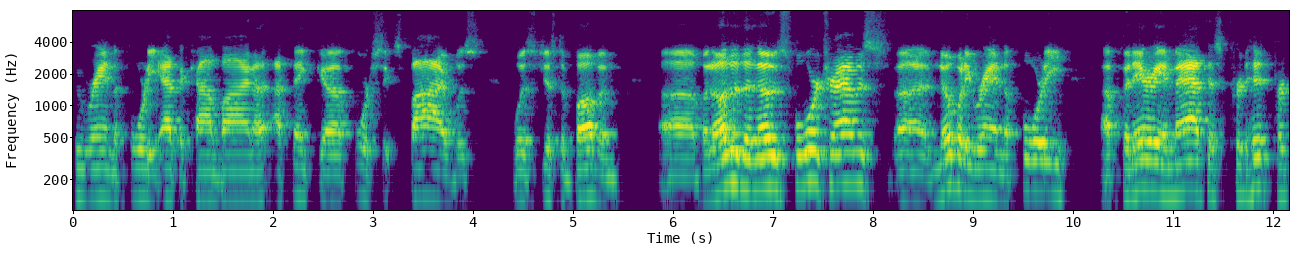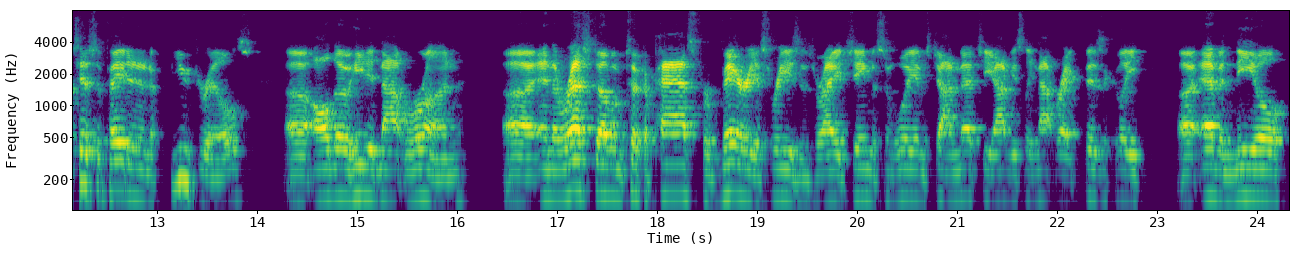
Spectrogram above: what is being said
who ran the 40 at the combine. I, I think uh, 465 was was just above him. Uh, but other than those four, Travis, uh, nobody ran the 40. Uh, Phidarian Mathis participated in a few drills, uh, although he did not run. Uh, and the rest of them took a pass for various reasons, right? Jameson Williams, John Metchie, obviously not right physically. Uh, Evan Neal,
